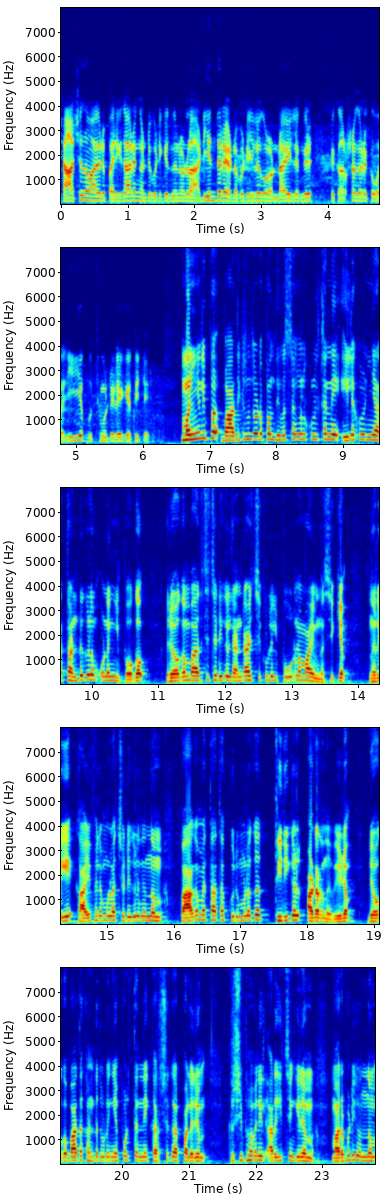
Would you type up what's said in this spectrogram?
ശാശ്വതമായൊരു പരിഹാരം കണ്ടുപിടിക്കുന്നതിനുള്ള അടിയന്തര ഇടപെടലുകൾ ഉണ്ടായില്ലെങ്കിൽ ഈ കർഷകരൊക്കെ വലിയ ബുദ്ധിമുട്ടിലേക്ക് എത്തിച്ചേരും. മഞ്ഞളിപ്പ് ബാധിക്കുന്നതോടൊപ്പം ദിവസങ്ങൾക്കുള്ളിൽ തന്നെ ഇല കൊഴിഞ്ഞ തണ്ടുകളും ഉണങ്ങിപ്പോകും. രോഗം ബാധിച്ച ചെടികൾ രണ്ടാഴ്ചയ്ക്കുള്ളിൽ പൂർണമായും നശിക്കും. നിറയെ കായ്ഫലമുള്ള ചെടികളിൽ നിന്നും പാകമെത്താത്ത കുരുമുളക് തിരികൾ അടർന്നു വീഴും. രോഗബാധ കണ്ടു തുടങ്ങിയപ്പോൾ തന്നെ കർഷകർ പലരും കൃഷിഭവനിൽ അറിയിച്ചെങ്കിലും മറുപടിയൊന്നും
